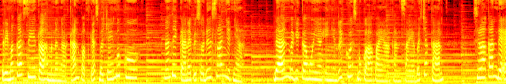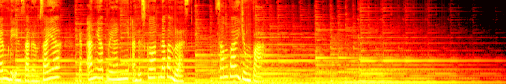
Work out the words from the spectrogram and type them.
Terima kasih telah mendengarkan podcast Bacain Buku. Nantikan episode selanjutnya. Dan bagi kamu yang ingin request buku apa yang akan saya bacakan, silakan DM di Instagram saya at aniapriani underscore 18. Sampai jumpa.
